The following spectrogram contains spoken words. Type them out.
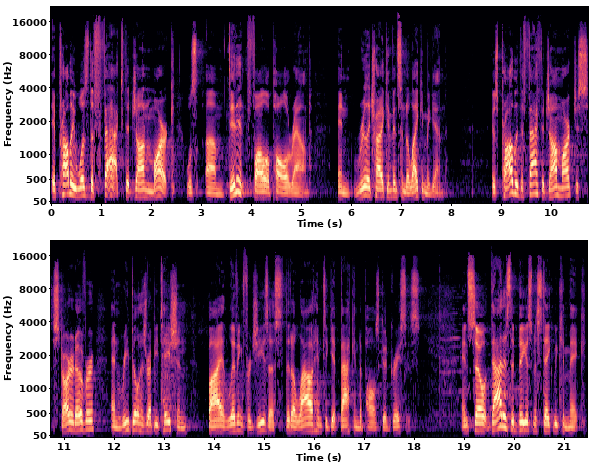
It probably was the fact that John Mark was, um, didn't follow Paul around and really try to convince him to like him again. It was probably the fact that John Mark just started over and rebuilt his reputation by living for Jesus that allowed him to get back into Paul's good graces. And so that is the biggest mistake we can make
